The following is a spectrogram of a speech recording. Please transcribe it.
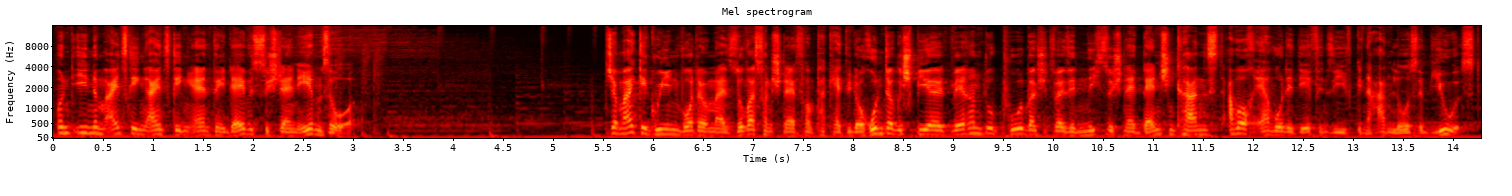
Und ihn im 1 gegen 1 gegen Anthony Davis zu stellen ebenso. Jamaica Green wurde mal sowas von schnell vom Parkett wieder runtergespielt, während du Poole beispielsweise nicht so schnell benchen kannst, aber auch er wurde defensiv gnadenlos abused.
